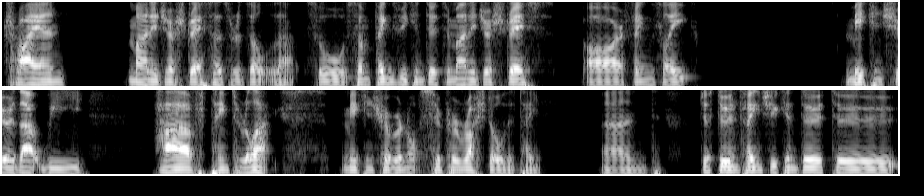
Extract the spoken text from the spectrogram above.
try and manage our stress as a result of that. So some things we can do to manage our stress are things like making sure that we have time to relax, making sure we're not super rushed all the time, and just doing things you can do to,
